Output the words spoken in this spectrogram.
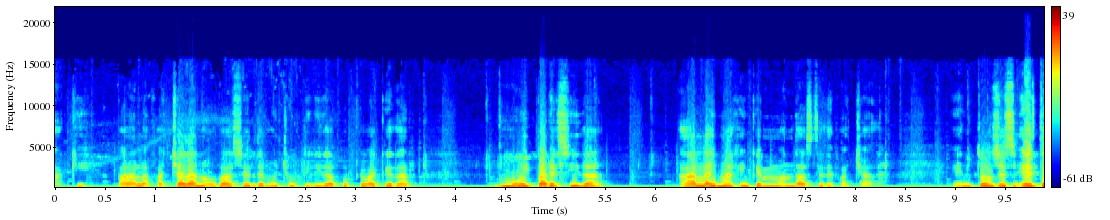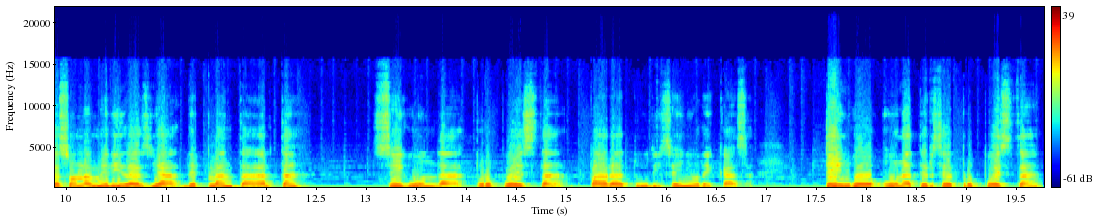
aquí. Para la fachada nos va a ser de mucha utilidad porque va a quedar muy parecida a la imagen que me mandaste de fachada. Entonces estas son las medidas ya de planta alta. Segunda propuesta para tu diseño de casa. Tengo una tercera propuesta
